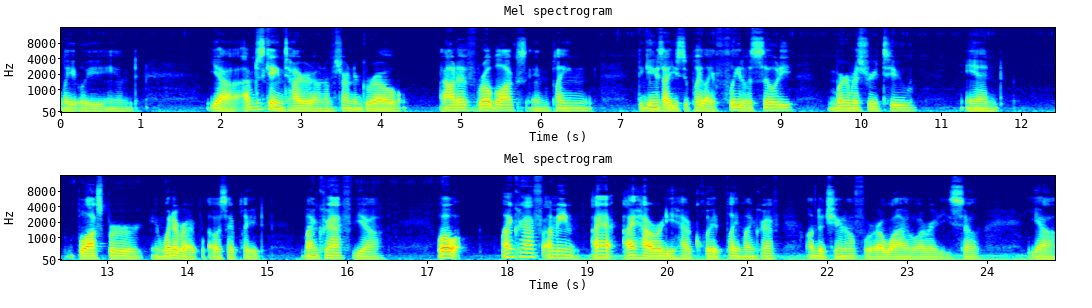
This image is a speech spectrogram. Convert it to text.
lately, and yeah, I'm just getting tired and I'm starting to grow out of Roblox and playing the games I used to play like Flee the Facility, Murder Mystery 2, and Bloxburg, and whatever else I played. Minecraft, yeah. Well, Minecraft, I mean, I I already have quit playing Minecraft on the channel for a while already, so yeah.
